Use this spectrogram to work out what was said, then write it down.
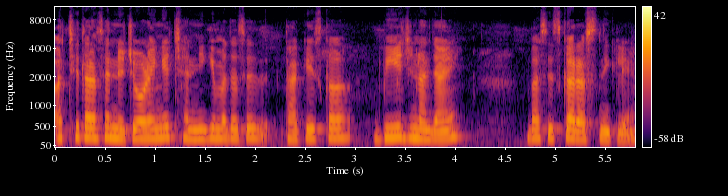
अच्छी तरह से निचोड़ेंगे, छन्नी की मदद से, ताकि इसका बीज ना जाए। बस इसका रस निकले।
